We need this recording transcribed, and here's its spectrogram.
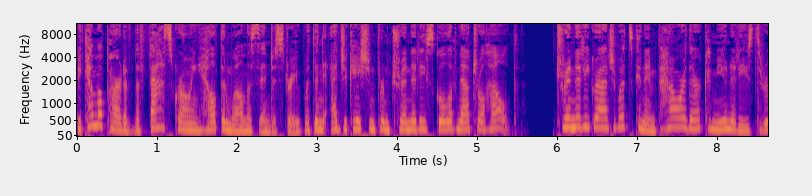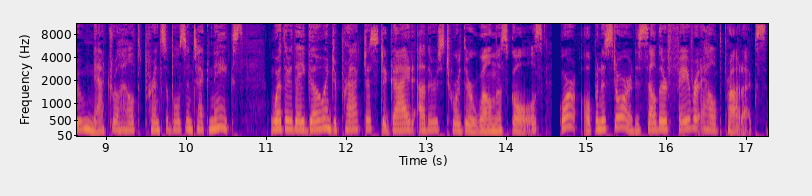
Become a part of the fast growing health and wellness industry with an education from Trinity School of Natural Health. Trinity graduates can empower their communities through natural health principles and techniques, whether they go into practice to guide others toward their wellness goals or open a store to sell their favorite health products.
